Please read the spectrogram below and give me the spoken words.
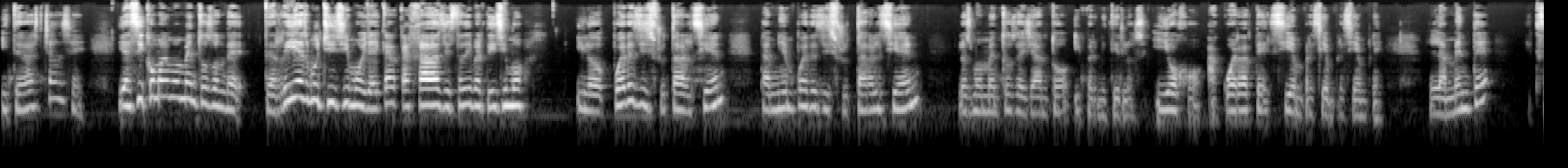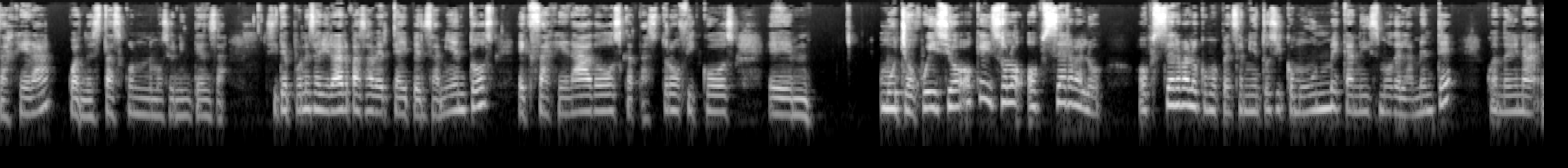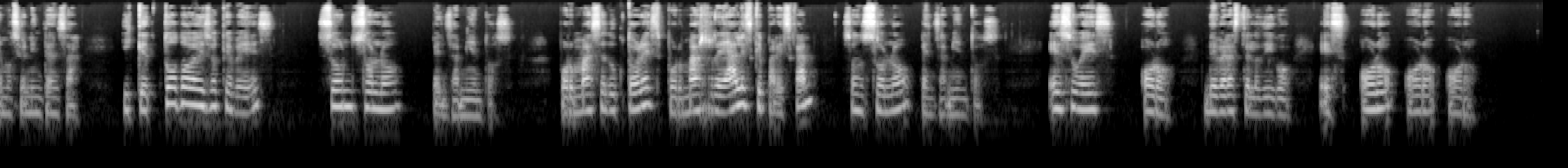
y te das chance. Y así como hay momentos donde te ríes muchísimo y hay carcajadas y está divertidísimo y lo puedes disfrutar al 100, también puedes disfrutar al 100 los momentos de llanto y permitirlos. Y ojo, acuérdate siempre, siempre, siempre, la mente exagera cuando estás con una emoción intensa. Si te pones a llorar vas a ver que hay pensamientos exagerados, catastróficos, em, mucho juicio. Ok, solo obsérvalo Obsérvalo como pensamientos y como un mecanismo de la mente cuando hay una emoción intensa y que todo eso que ves son solo pensamientos. Por más seductores, por más reales que parezcan, son solo pensamientos. Eso es oro, de veras te lo digo, es oro, oro, oro.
